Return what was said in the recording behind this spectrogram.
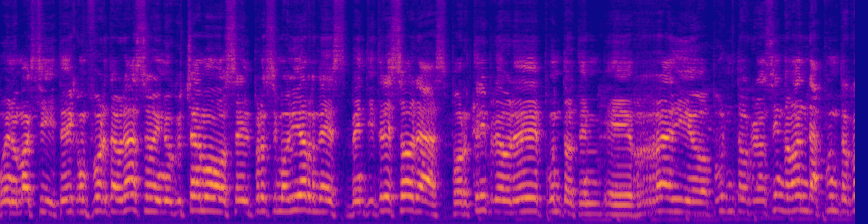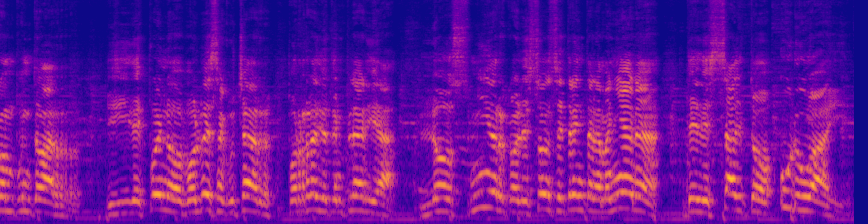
Bueno, Maxi, te dejo un fuerte abrazo y nos escuchamos el próximo viernes, 23 horas, por www.radio.conociendobandas.com.ar Y después nos volvés a escuchar por Radio Templaria los miércoles 11.30 de la mañana desde Salto, Uruguay.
